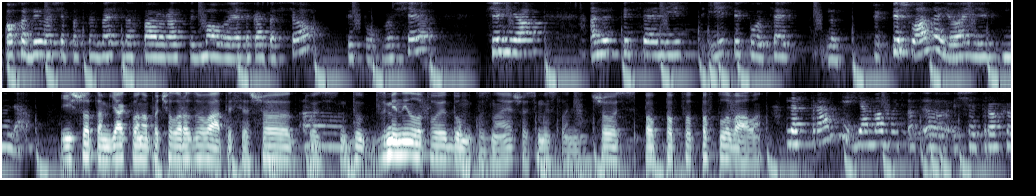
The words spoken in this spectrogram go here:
Походила ще по співбесідах пару разів відмовила, я така, та все, типу, вообще фігня, а не спеціаліст. І, типу, це ну, пішла на UI UX з нуля. І що там, як воно почало розвиватися? Що ось А. ду- змінило твою думку, знаєш, ось мислення? Щось по- повпливало? Насправді, я, мабуть, от ще трохи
